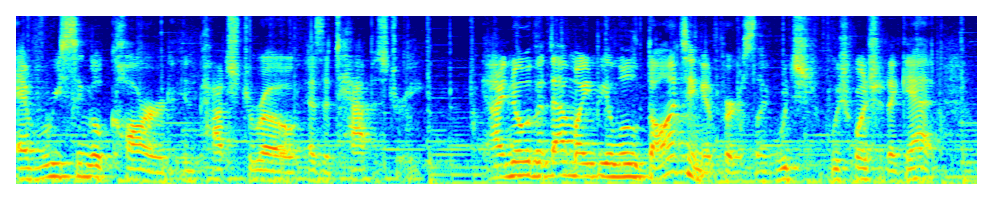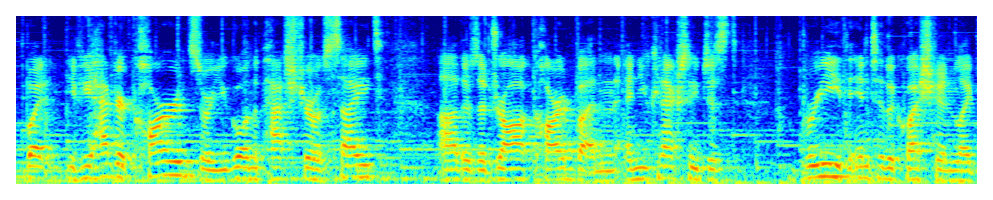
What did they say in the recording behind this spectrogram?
every single card in Patch Row as a tapestry. I know that that might be a little daunting at first, like which, which one should I get? But if you have your cards or you go on the Patch site, uh, there's a draw a card button and you can actually just breathe into the question like,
